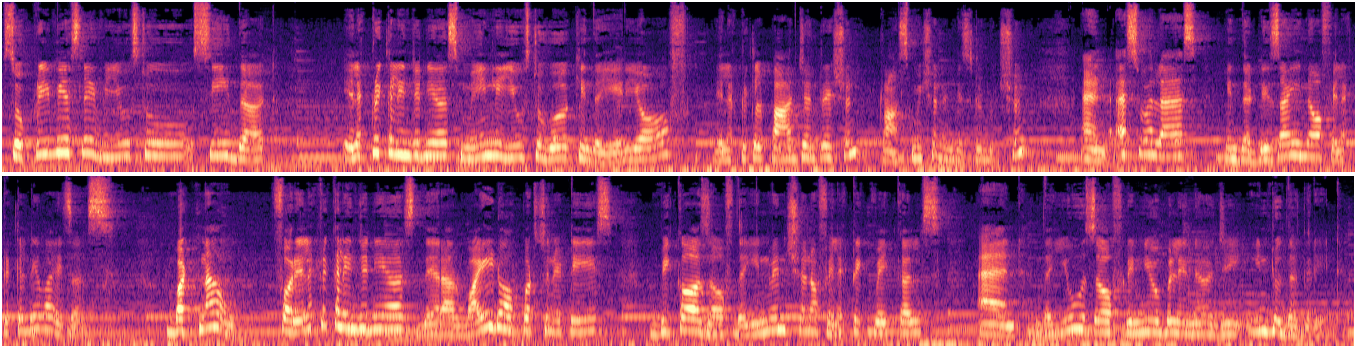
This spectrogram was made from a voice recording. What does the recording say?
So previously we used to see that electrical engineers mainly used to work in the area of electrical power generation, transmission and distribution and as well as in the design of electrical devices. But now for electrical engineers there are wide opportunities because of the invention of electric vehicles and the use of renewable energy into the grid.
